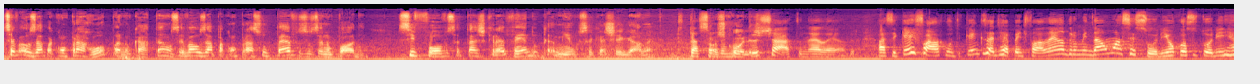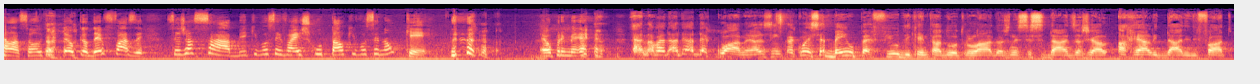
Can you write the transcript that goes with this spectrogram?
Você vai usar para comprar roupa no cartão? Você vai usar para comprar supérfluo se você não pode? Se for, você está escrevendo o caminho que você quer chegar, né? Tu está sendo escolhas. muito chato, né, Leandro? Assim, quem fala com quem quiser de repente falar, Leandro, me dá uma assessoria, uma consultoria em relação ao que, eu, que eu devo fazer. Você já sabe que você vai escutar o que você não quer. É o primeiro. É, na verdade é adequar, né? Assim, é conhecer bem o perfil de quem está do outro lado, as necessidades, a realidade de fato.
